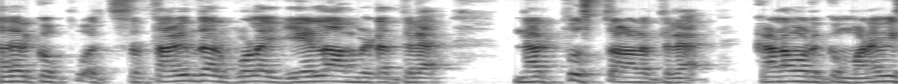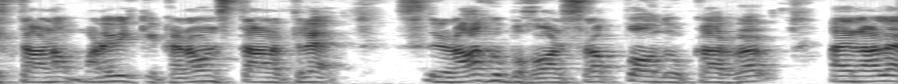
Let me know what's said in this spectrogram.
அதற்கு தகுந்தாற் போல் ஏழாம் இடத்துல நட்பு ஸ்தானத்தில் கணவனுக்கு மனைவி ஸ்தானம் மனைவிக்கு கணவன் ஸ்தானத்தில் ராகு பகவான் சிறப்பாக வந்து உட்கார்றார். அதனால்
